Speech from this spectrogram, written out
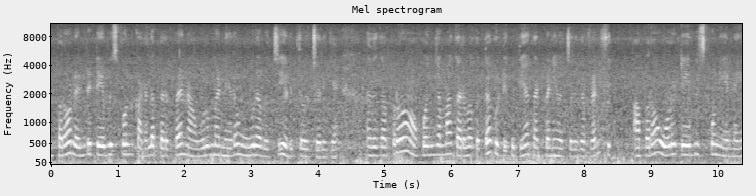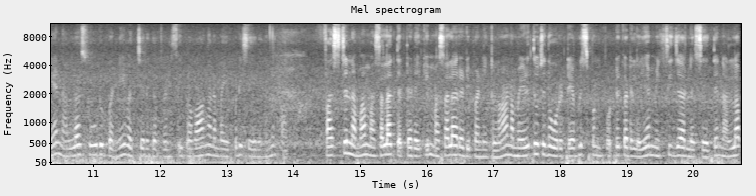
அப்புறம் ரெண்டு டேபிள் ஸ்பூன் கடலைப்பருப்பை நான் ஒரு மணி நேரம் ஊற வச்சு எடுத்து வச்சுருக்கேன். அதுக்கப்புறம் கொஞ்சமாக கருவேப்பிலை குட்டி குட்டியாக கட் பண்ணி வச்சுருக்கேன் ஃப்ரெண்ட்ஸ் அப்புறம் ஒரு டேபிள் ஸ்பூன் எண்ணெயை நல்லா சூடு பண்ணி வச்சுருக்கேன் ஃப்ரெண்ட்ஸ் இப்போ வாங்க நம்ம எப்படி செய்கிறதுன்னு பார்ப்போம். ஃபஸ்ட்டு நம்ம மசாலா தட்டடைக்கு மசாலா ரெடி பண்ணிக்கலாம். நம்ம எடுத்து வச்சிருந்த ஒரு டேபிள் ஸ்பூன் பொட்டுக்கடலையை மிக்சி ஜாரில் சேர்த்து நல்லா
